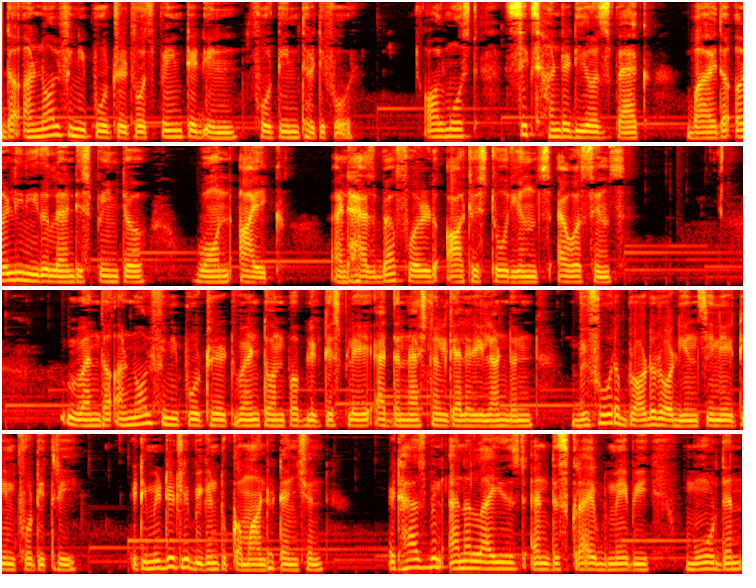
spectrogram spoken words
The Arnolfini portrait was painted in 1434, almost 600 years back, by the early Netherlands painter Van Eyck and has baffled art historians ever since. When the Arnolfini portrait went on public display at the National Gallery London before a broader audience in 1843, it immediately began to command attention it has been analyzed and described maybe more than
